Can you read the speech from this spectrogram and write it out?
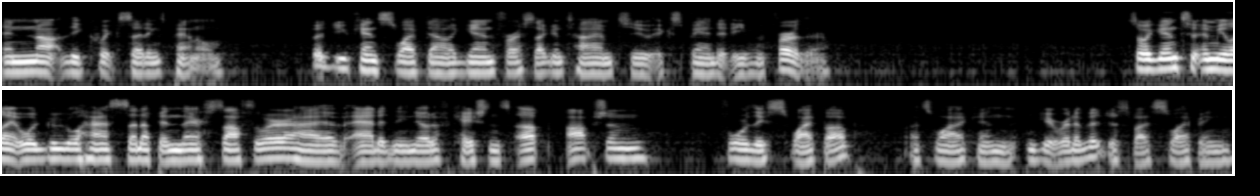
and not the quick settings panel. But you can swipe down again for a second time to expand it even further. So again, to emulate what Google has set up in their software, I have added the notifications up option for the swipe up. That's why I can get rid of it just by swiping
